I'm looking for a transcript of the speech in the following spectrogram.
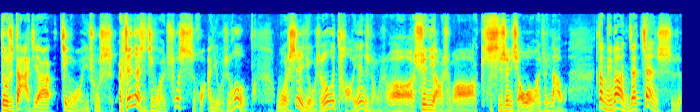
都是大家劲往一处使啊，真的是劲往。说实话，有时候我是有时候会讨厌这种，我说啊宣扬什么啊，牺牲小我完成大我。但没办法，你在暂时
